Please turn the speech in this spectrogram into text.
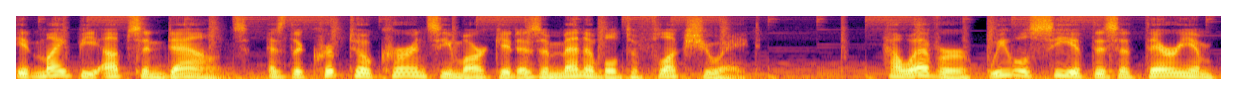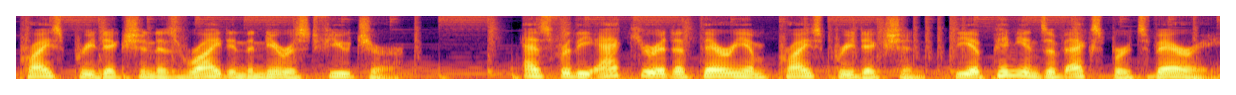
It might be ups and downs, as the cryptocurrency market is amenable to fluctuate. However, we will see if this Ethereum price prediction is right in the nearest future. As for the accurate Ethereum price prediction, the opinions of experts vary.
